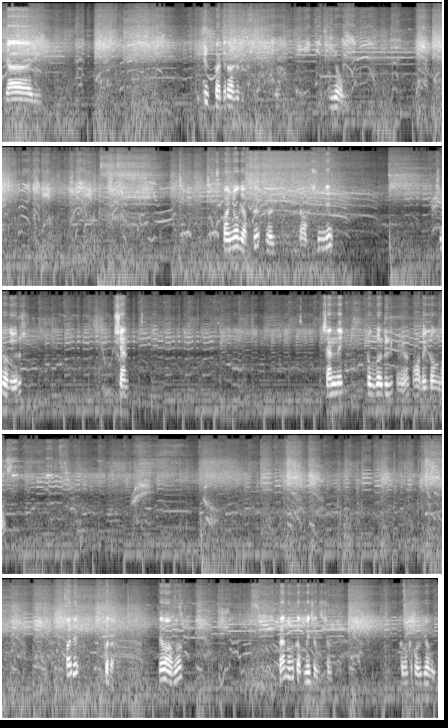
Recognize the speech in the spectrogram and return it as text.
Gel. Bütün süperleri harcadık. İspanyol yaptı. Öldü. Tamam. Şimdi kim alıyoruz? Şen. Şen de çok zor gözükmüyor ama belli olmaz. Hadi bu kadar. Devamı. Ben onu kapmaya çalışacağım. Bakalım kapabiliyor muyum?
